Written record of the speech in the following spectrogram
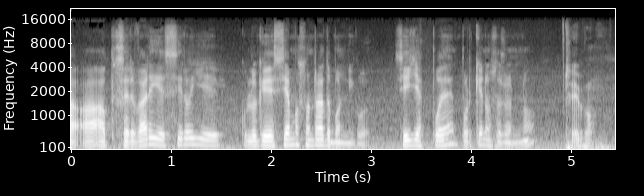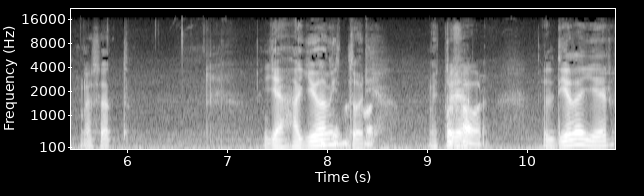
a, a observar y decir, oye, lo que decíamos un rato, por Nico, si ellas pueden, ¿por qué nosotros no? Sí, po, exacto. Ya, aquí va mi Por historia. Mi Por historia- favor. El día de ayer,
